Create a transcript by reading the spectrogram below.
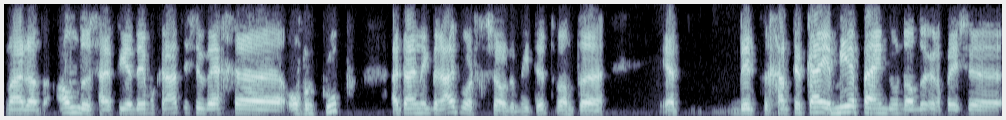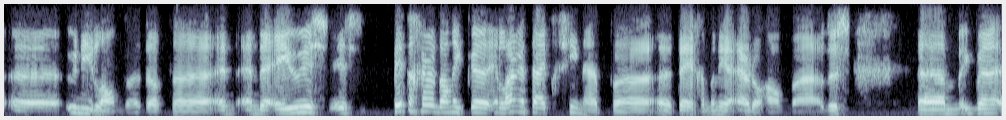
Maar dat anders hij via democratische weg eh, of een coup uiteindelijk eruit wordt gesodemieterd. Want ja, dit gaat Turkije meer pijn doen dan de Europese Unielanden. Dat, en, en de EU is, is pittiger dan ik uh, in lange tijd gezien heb uh, tegen meneer Erdogan. dus um, ik ben,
